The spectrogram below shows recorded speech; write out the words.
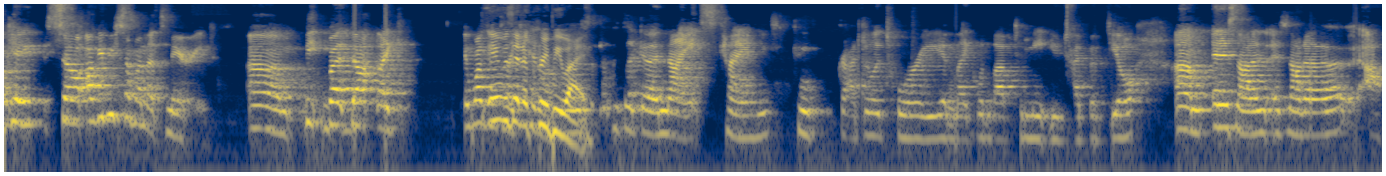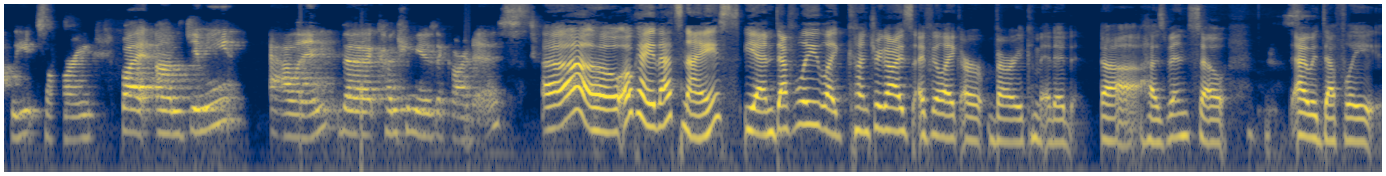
Okay, so I'll give you someone that's married. Um, but not like it wasn't. It was like in a creepy way. It was, it was like a nice kind, congratulatory, and like would love to meet you type of deal. Um, and it's not. A, it's not a athlete. Sorry, but um, Jimmy Allen, the country music artist. Oh, okay, that's nice. Yeah, and definitely like country guys, I feel like are very committed uh husbands. So I would definitely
